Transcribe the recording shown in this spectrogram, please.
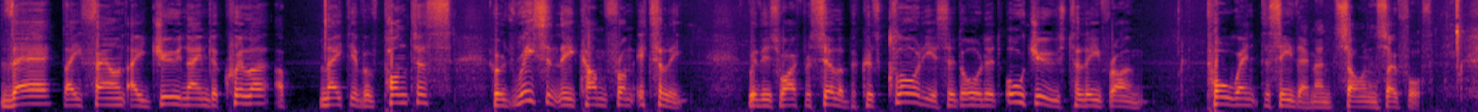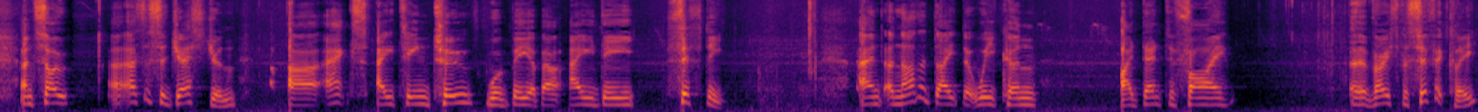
There they found a Jew named Aquila, a native of Pontus, who had recently come from Italy with his wife Priscilla because Claudius had ordered all Jews to leave Rome. Paul went to see them and so on and so forth. And so, uh, as a suggestion, uh, Acts 18.2 would be about AD 50. And another date that we can identify uh, very specifically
